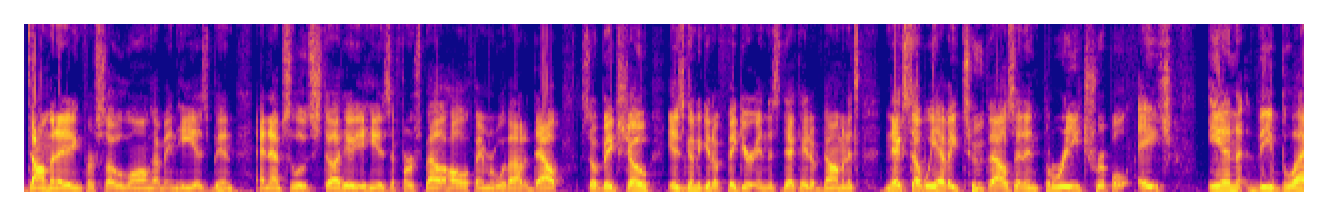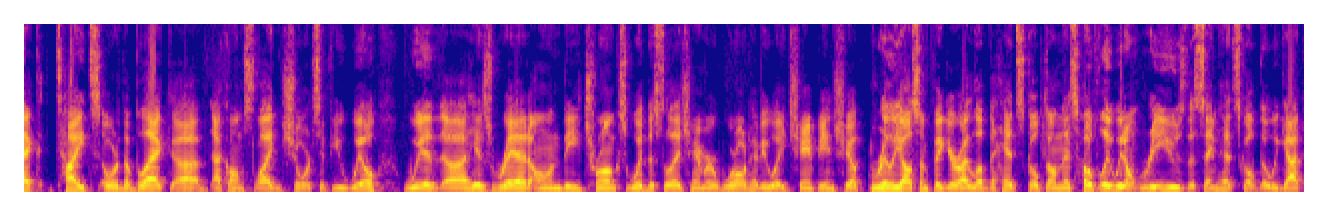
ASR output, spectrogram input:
dominating for so long. I mean, he has been an absolute stud. He, he is a first ballot Hall of Famer without a doubt. So Big Show is going to get a figure in this decade of dominance. Next up, we have a 2003 Triple H in the black tights or the black, uh, I call them sliding shorts, if you will, with uh, his red on the trunks with the Sledgehammer World Heavyweight Championship. Really awesome figure. I love the head sculpt on this. Hopefully, we don't reuse the same head sculpt that we got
